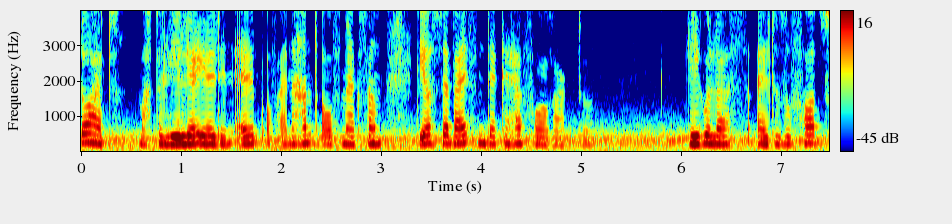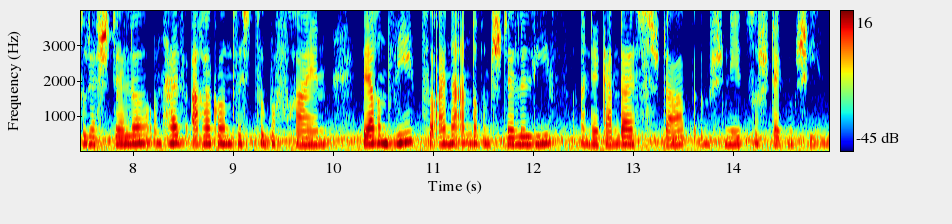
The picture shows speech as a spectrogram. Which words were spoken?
Dort, machte Leliael den Elb auf eine Hand aufmerksam, die aus der weißen Decke hervorragte. Legolas eilte sofort zu der Stelle und half Aragorn, sich zu befreien, während sie zu einer anderen Stelle lief, an der Gandalfs Stab im Schnee zu stecken schien.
